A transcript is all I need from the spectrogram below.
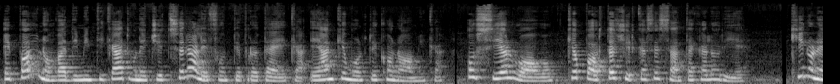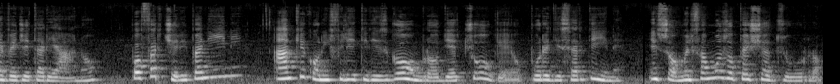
E poi non va dimenticata un'eccezionale fonte proteica e anche molto economica, ossia l'uovo, che apporta circa 60 calorie. Chi non è vegetariano può farcire i panini anche con i filetti di sgombro, di acciughe oppure di sardine. Insomma, il famoso pesce azzurro,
